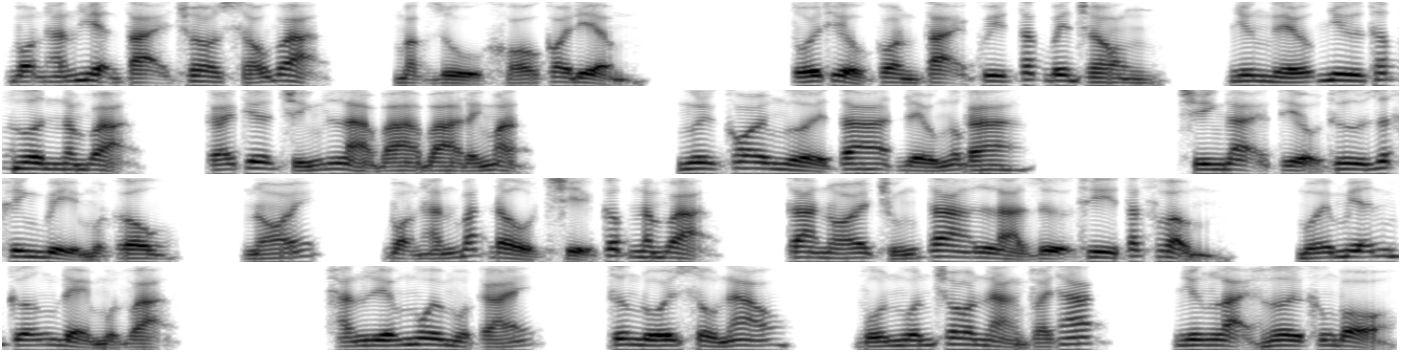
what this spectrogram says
Bọn hắn hiện tại cho sáu vạn, mặc dù khó coi điểm. Tối thiểu còn tại quy tắc bên trong, nhưng nếu như thấp hơn năm vạn, cái kia chính là ba ba đánh mặt. Ngươi coi người ta đều ngốc ca trình đại tiểu thư rất khinh bỉ một câu, nói, bọn hắn bắt đầu chỉ cấp năm vạn, ta nói chúng ta là dự thi tác phẩm mới miễn cưỡng để một vạn. Hắn liếm môi một cái, tương đối sầu não, vốn muốn cho nàng thoái thác, nhưng lại hơi không bỏ.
